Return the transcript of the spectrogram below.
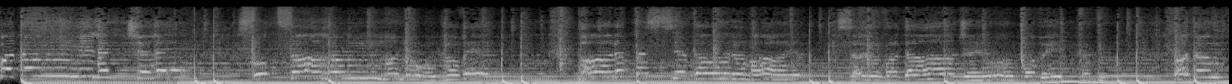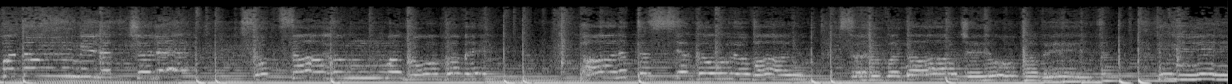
પદમ નિલક્ષલે સોત્સાહમ મનોભવે ભારતસ્ય ગૌરવાય સર્વદા જયો ભવે सर्वदा जयो भवेत् वीरे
